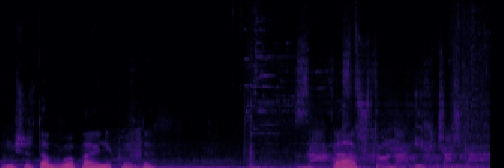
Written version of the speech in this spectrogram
No myślę, że to by było fajnie, kurde. Zaostrz to na ich czaszkach.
